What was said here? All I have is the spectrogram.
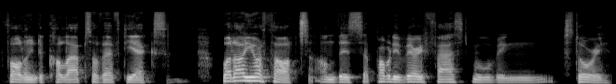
following the collapse of FTX. What are your thoughts on this uh, probably very fast moving story?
